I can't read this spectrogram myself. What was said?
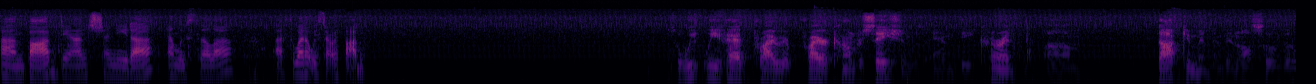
um, Bob, Dan, Shanita, and Lucila. Uh, so why don't we start with Bob? So we, we've had prior, prior conversations and the current um, document and then also the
